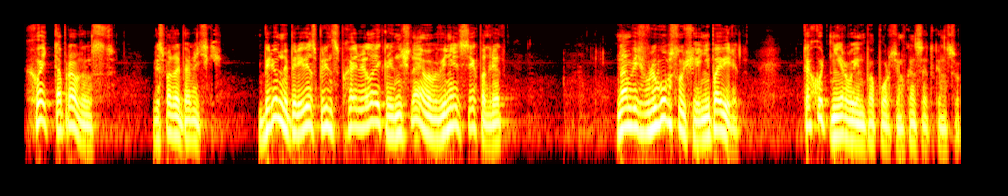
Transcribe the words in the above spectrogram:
Хватит оправдываться, господа политики. Берем на перевес принцип Хайли Лайкли и начинаем обвинять всех подряд. Нам ведь в любом случае не поверят. Да хоть нервы им попортим, в конце концов.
